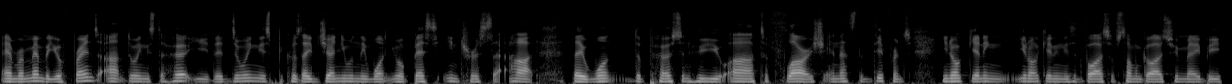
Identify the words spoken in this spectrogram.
And remember, your friends aren't doing this to hurt you; they're doing this because they genuinely want your best interests at heart. They want the person who you are to flourish, and that's the difference. You're not getting you're not getting this advice of some guys who may be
